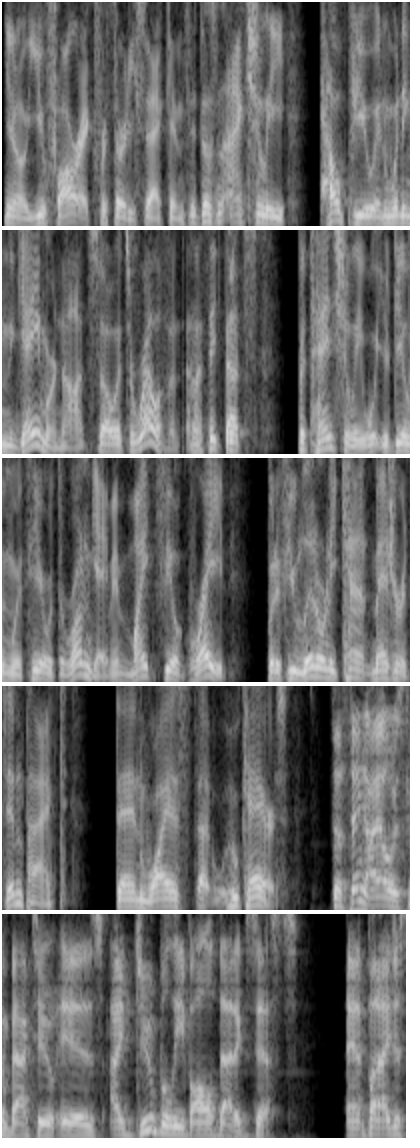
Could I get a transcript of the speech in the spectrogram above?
you know, euphoric for 30 seconds, it doesn't actually help you in winning the game or not. So it's irrelevant. And I think that's potentially what you're dealing with here with the run game. It might feel great, but if you literally can't measure its impact, then why is that? Who cares? The thing I always come back to is I do believe all of that exists. And, but I just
